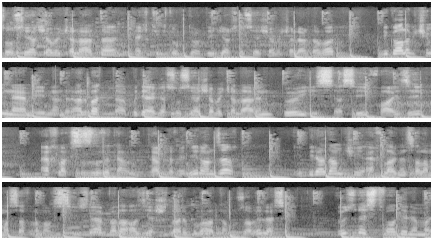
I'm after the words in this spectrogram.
Sosial şəbəkələrdə tək TikTokdur, digər sosial şəbəkələrdə var. Qalıb kim nəyə meyllənir? Əlbəttə, bu dəqiqə sosial şəbəkələrin böyük hissəsi, faizi əxlaqsızlığı təbliğ, edir. Ancaq e, bir adam ki, əxlaqını salamat saxlamaq istəyirsə, əvvəla az yaşlıları bunlardan uzaq eləsin. Özü də istifadə eləmə,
